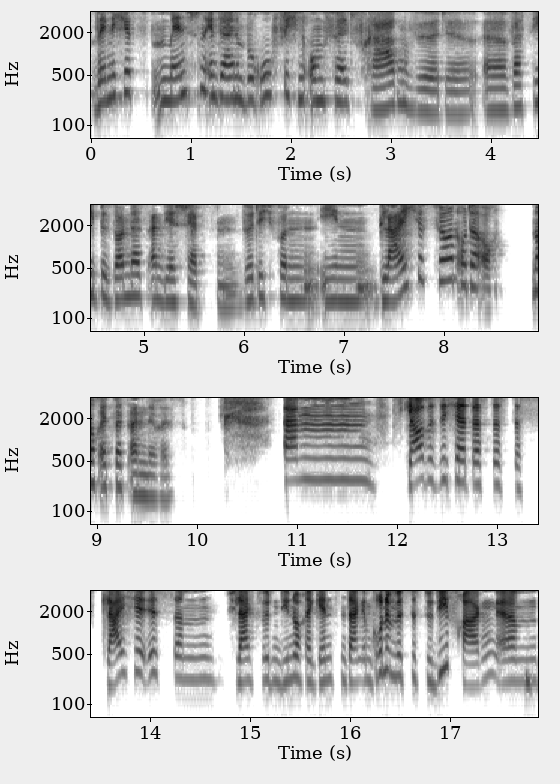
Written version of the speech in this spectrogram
Wenn ich jetzt Menschen in deinem beruflichen Umfeld fragen würde, äh, was sie besonders an dir schätzen, würde ich von ihnen Gleiches hören oder auch noch etwas anderes? Ähm, ich glaube sicher, dass das das Gleiche ist. Ähm, vielleicht würden die noch ergänzen sagen, im Grunde müsstest du die fragen. Ähm,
